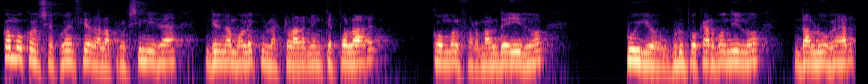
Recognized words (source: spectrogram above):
como consecuencia de la proximidad de una molécula claramente polar, como el formaldehído, cuyo grupo carbonilo da lugar,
